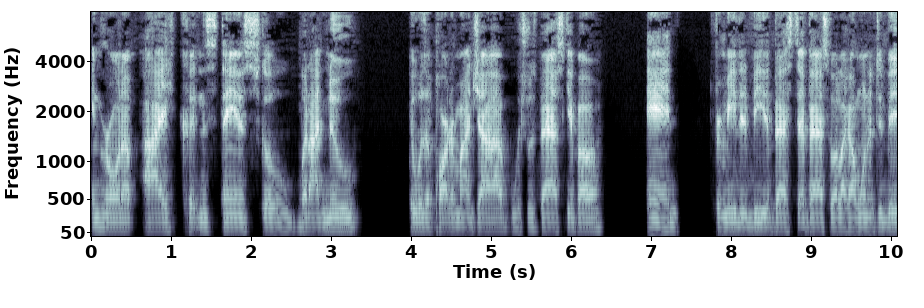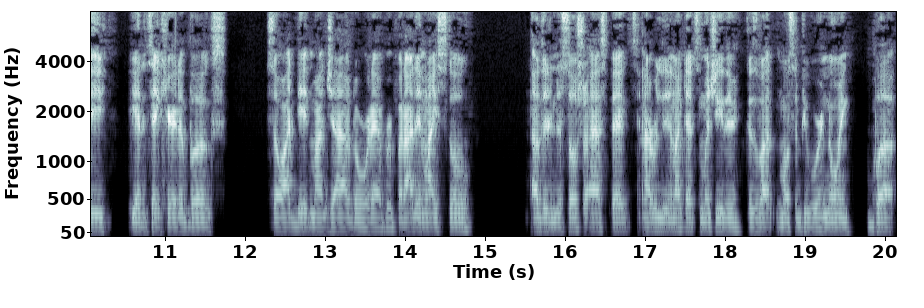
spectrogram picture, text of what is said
And growing up, I couldn't stand school, but I knew it was a part of my job, which was basketball. And for me to be the best at basketball like I wanted to be, you had to take care of the books. So I did my job or whatever, but I didn't like school other than the social aspect. And I really didn't like that too much either because a lot, most of the people were annoying. But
